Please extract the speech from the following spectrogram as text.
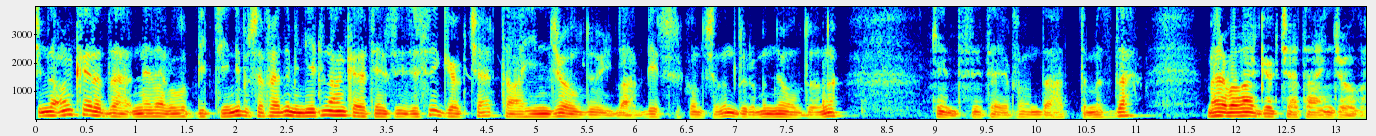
Şimdi Ankara'da neler olup bittiğini bu sefer de Milliyet'in Ankara temsilcisi Gökçer Tahincioğlu'yla bir konuşalım. Durumun ne olduğunu kendisi telefonda hattımızda. Merhabalar Gökçer Tahincioğlu.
